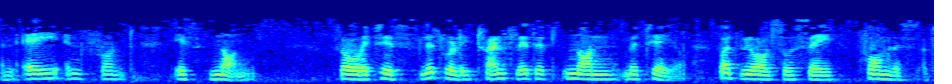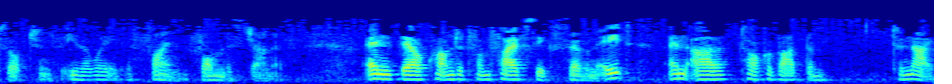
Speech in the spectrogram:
an a in front, is non. So it is literally translated non-material. But we also say formless absorptions. Either way is fine, formless jhanas. And they are counted from 5, 6, 7, 8, and I'll talk about them tonight.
